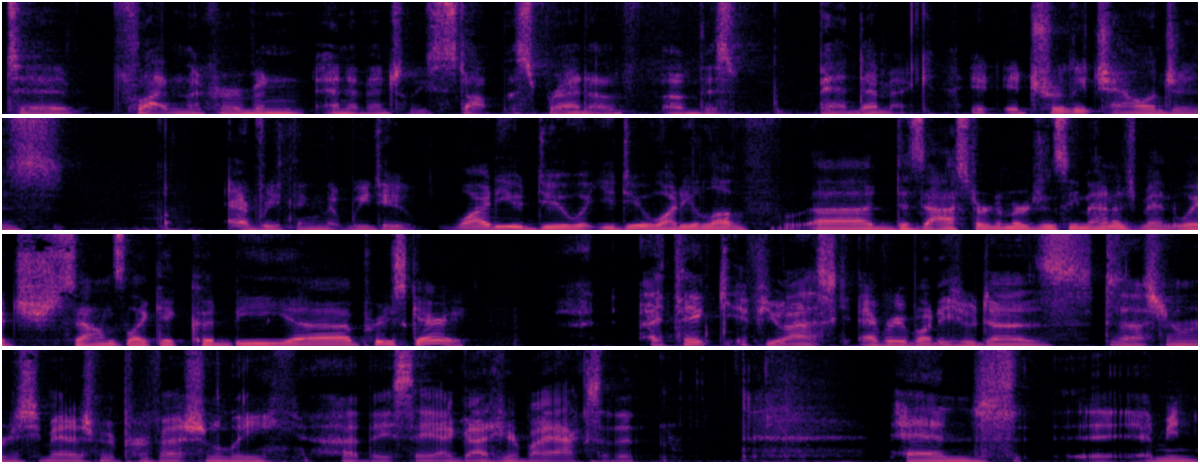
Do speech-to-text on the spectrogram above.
to flatten the curve and, and eventually stop the spread of, of this pandemic. It, it truly challenges everything that we do. Why do you do what you do? Why do you love uh, disaster and emergency management, which sounds like it could be uh, pretty scary? I think if you ask everybody who does disaster and emergency management professionally, uh, they say I got here by accident. And I mean,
